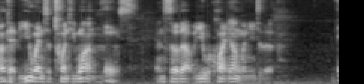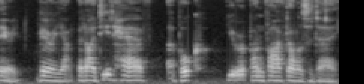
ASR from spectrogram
Okay, but you went at 21. Yes, And so that you were quite young when you did it. very, very young. But I did have a book, Europe on $5 a day.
